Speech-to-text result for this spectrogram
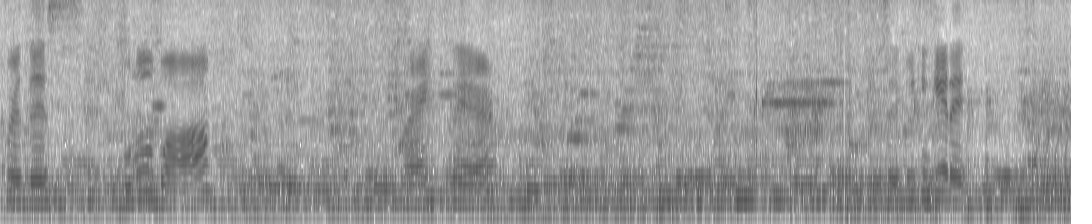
For this blue ball. Right right there. See if we can get it.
